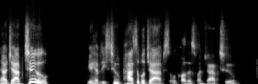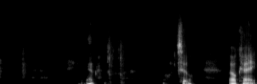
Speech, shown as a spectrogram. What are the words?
Now, job two, you have these two possible jobs. So we'll call this one job two. Two. Okay.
